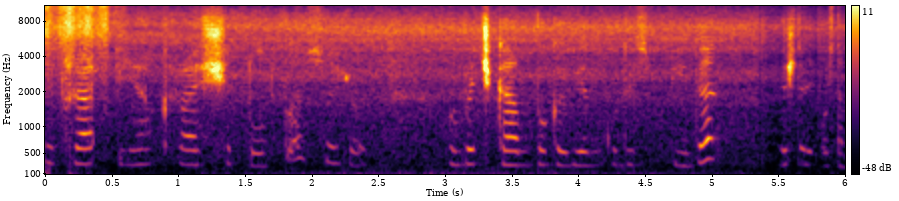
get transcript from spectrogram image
Я, кра... я краще тут посиджу. Ми почекаємо, поки він кудись піде. Бачите, ось там.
